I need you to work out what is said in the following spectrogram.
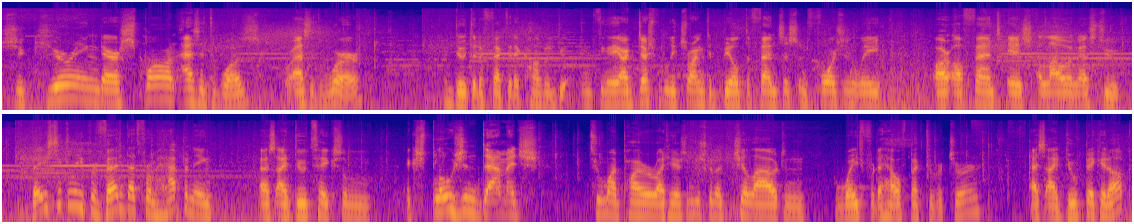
securing their spawn as it was, or as it were. Due to the fact that they can't really do anything. They are desperately trying to build defenses. Unfortunately, our offense is allowing us to basically prevent that from happening as I do take some explosion damage to my pyro right here. So I'm just going to chill out and wait for the health pack to return as I do pick it up.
